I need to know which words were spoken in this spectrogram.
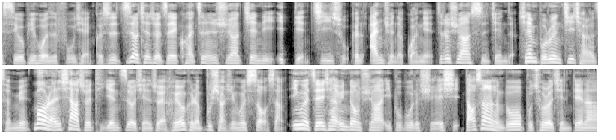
SUP 或者是浮潜，可是自由潜水这一块真的是需要建立一点基础跟安全的观念，这就需要时间的。先不论技巧的层面，贸然下水体验自由潜水，很有可能不小心会受伤，因为这一项运动需要一步步的学习。岛上有很多不错的前店啊。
